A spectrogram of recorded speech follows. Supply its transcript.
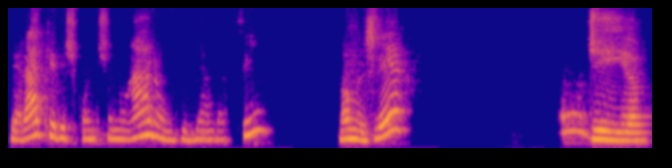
Será que eles continuaram vivendo assim? Vamos ver? Um dia,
